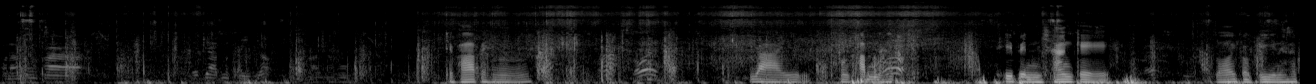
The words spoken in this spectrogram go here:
วันนั้นต้องพาญาติๆมาขี่แล้ว จะพาไปหายยายทองคำนะครับ ที่เป็นช้างแก่ร้อยกว่าปีนะครับ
